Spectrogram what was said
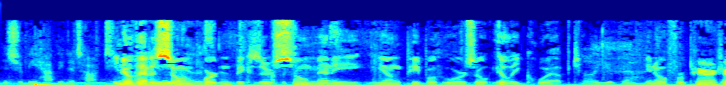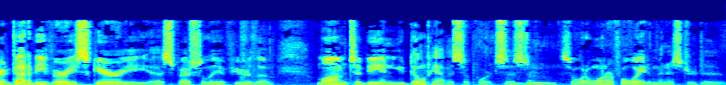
and she'll be happy to talk to you. You know, that is so important because there's so many young people who are so ill equipped. Oh, you bet. You know, for parenthood. Got to be very scary, especially if you're the mom to be and you don't have a support system. Mm-hmm. So, what a wonderful way to minister to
